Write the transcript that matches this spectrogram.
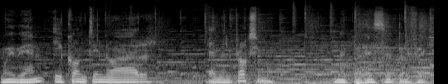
Muy bien, y continuar en el próximo. me parece perfecto.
